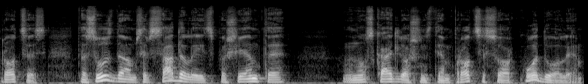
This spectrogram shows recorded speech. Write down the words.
procesi. Tas uzdevums ir sadalīts pa šiem te, nu, skaitļošanas procesoru kodoliem.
